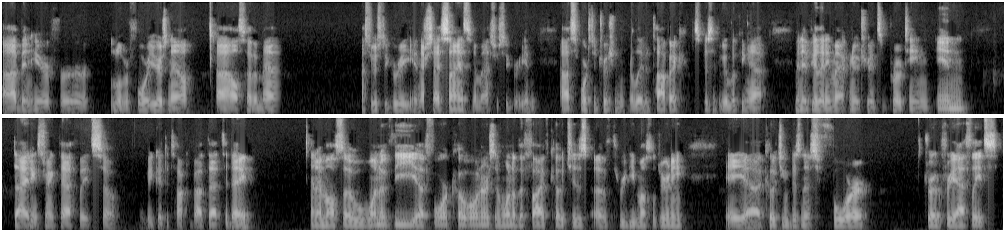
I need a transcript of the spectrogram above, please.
Uh, I've been here for a little over four years now. I also have a master's degree in exercise science and a master's degree in uh, sports nutrition related topic, specifically looking at manipulating macronutrients and protein in dieting strength athletes. So it'll be good to talk about that today. And I'm also one of the uh, four co-owners and one of the five coaches of 3D Muscle Journey, a uh, coaching business for drug-free athletes.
